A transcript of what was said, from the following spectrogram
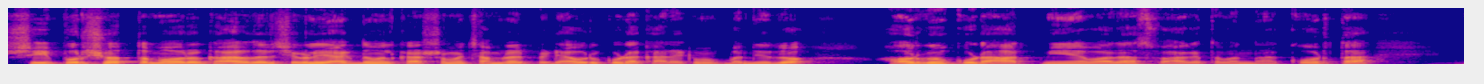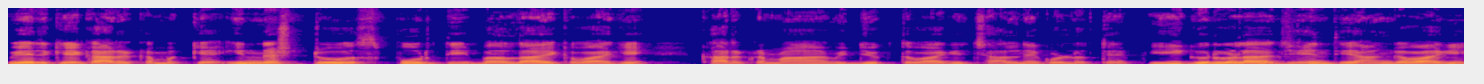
ಶ್ರೀ ಪುರುಷೋತ್ತಮ ಅವರು ಕಾರ್ಯದರ್ಶಿಗಳು ಯಾಜ್ಞವಲ್ಕಾಶ್ರಮ ಚಾಮರಾಜಪೇಟೆ ಅವರು ಕೂಡ ಕಾರ್ಯಕ್ರಮಕ್ಕೆ ಬಂದಿದ್ದರು ಅವ್ರಿಗೂ ಕೂಡ ಆತ್ಮೀಯವಾದ ಸ್ವಾಗತವನ್ನು ಕೋರ್ತಾ ವೇದಿಕೆ ಕಾರ್ಯಕ್ರಮಕ್ಕೆ ಇನ್ನಷ್ಟು ಸ್ಫೂರ್ತಿ, ಬಲದಾಯಕವಾಗಿ ಕಾರ್ಯಕ್ರಮ ವಿದ್ಯುಕ್ತವಾಗಿ ಚಾಲನೆಗೊಳ್ಳುತ್ತೆ. ಈ ಗುರುಗಳ ಜಯಂತಿಯ ಅಂಗವಾಗಿ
